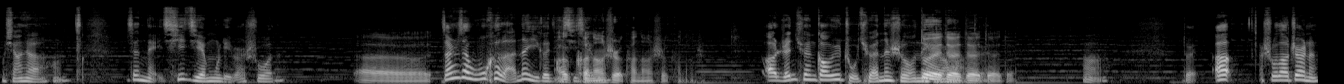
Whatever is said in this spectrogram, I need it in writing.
我想起来了，哈，在哪期节目里边说的？”。呃，咱是在乌克兰的一个一呃期节目可能是，可能是，可能是。啊，人权高于主权的时候，那对个对对对对对，嗯，对啊，说到这儿呢，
